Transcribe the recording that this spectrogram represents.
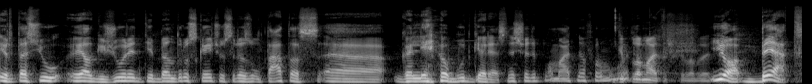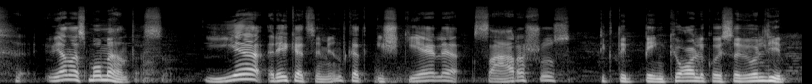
Ir tas jų, vėlgi, žiūrint į bendrus skaičius, rezultatas e, galėjo būti geresnis šio diplomatinio formuluotė. Diplomatiškai labai. Jo, bet vienas momentas. Jie reikia atsiminti, kad iškėlė sąrašus tik tai 15 savivaldybių.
